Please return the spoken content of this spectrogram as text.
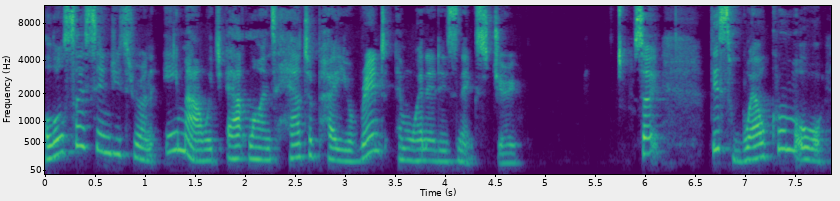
I'll also send you through an email which outlines how to pay your rent and when it is next due. So, this welcome or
